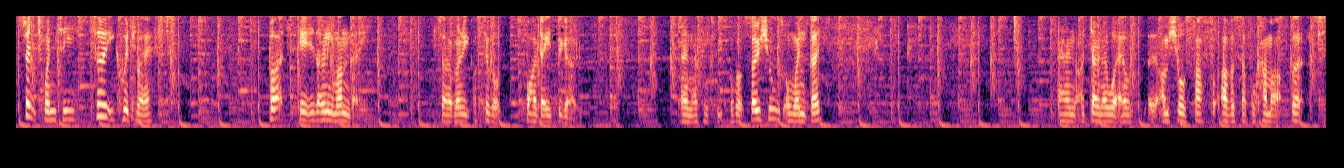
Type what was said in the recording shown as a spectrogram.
spent 20, 30 quid left, but it is only Monday, so I've only I've still got five days to go and I think I've got socials on Wednesday. And I don't know what else. I'm sure stuff, other stuff will come up, but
